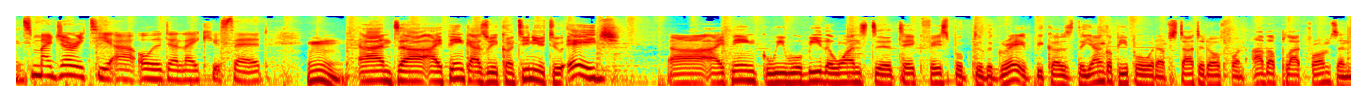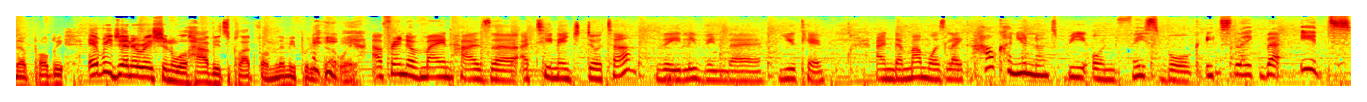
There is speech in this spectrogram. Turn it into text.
But majority are older, like you said. And uh, I think as we continue to age, uh, I think we will be the ones to take Facebook to the grave because the younger people would have started off on other platforms and they'll probably, every generation will have its platform. Let me put it that way. A friend of mine has a, a teenage daughter. They live in the UK. And the mom was like, How can you not be on Facebook? It's like the it's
